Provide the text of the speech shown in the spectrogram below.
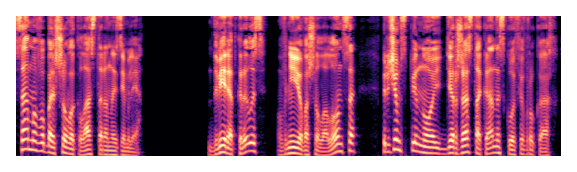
самого большого кластера на земле. Дверь открылась, в нее вошел Алонсо, причем спиной, держа стаканы с кофе в руках.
